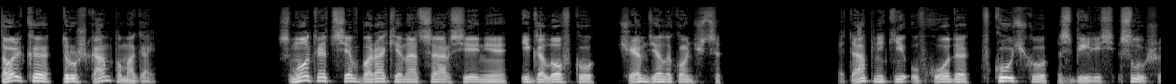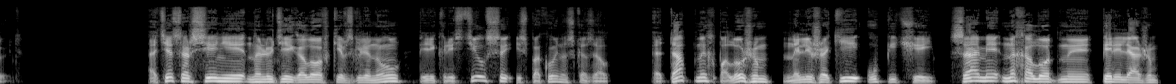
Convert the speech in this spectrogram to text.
только дружкам помогай. Смотрят все в бараке на отца Арсения и головку, чем дело кончится. Этапники у входа в кучку сбились, слушают. Отец Арсений на людей головки взглянул, перекрестился и спокойно сказал, Этапных положим на лежаки у печей, сами на холодные переляжем.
